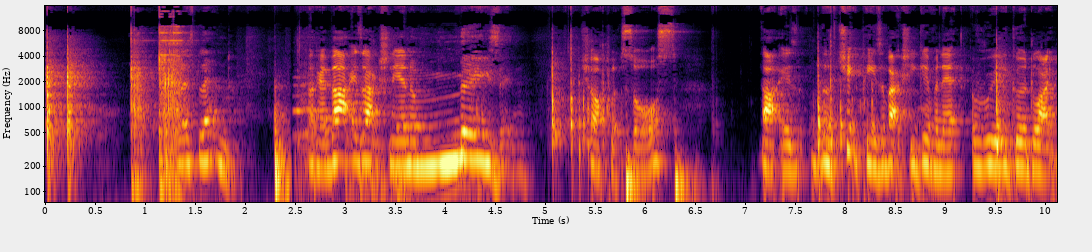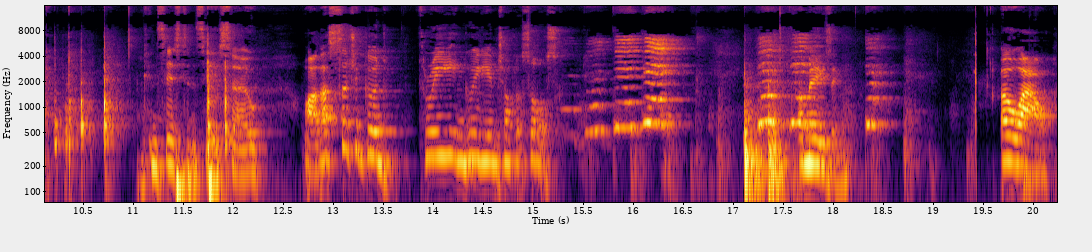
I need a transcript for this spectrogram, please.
And let's blend. Okay, that is actually an amazing chocolate sauce. That is, the chickpeas have actually given it a really good like consistency. So, wow, that's such a good three ingredient chocolate sauce. Amazing. Oh, wow.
